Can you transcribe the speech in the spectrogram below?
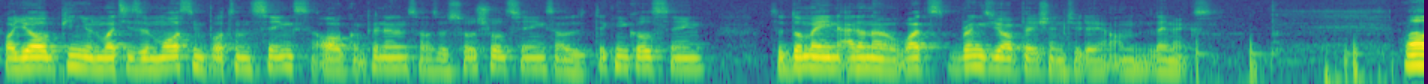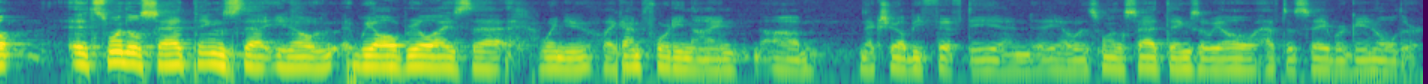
for your opinion, what is the most important things, or components, or the social things, or the technical thing, the domain? I don't know. What brings your passion today on Linux? Well, it's one of those sad things that you know we all realize that when you like I'm 49. Um, next year I'll be 50, and you know it's one of those sad things that we all have to say we're getting older.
